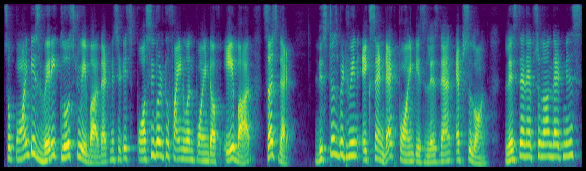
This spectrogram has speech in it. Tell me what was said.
So point is very close to a bar. That means it is possible to find one point of a bar such that distance between x and that point is less than epsilon. Less than epsilon that means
